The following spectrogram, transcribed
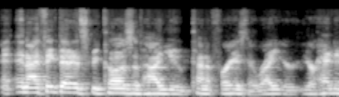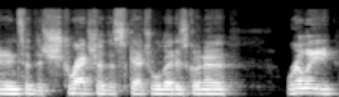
And I think that it's because of how you kind of phrased it, right? You're you're heading into the stretch of the schedule that is going to really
